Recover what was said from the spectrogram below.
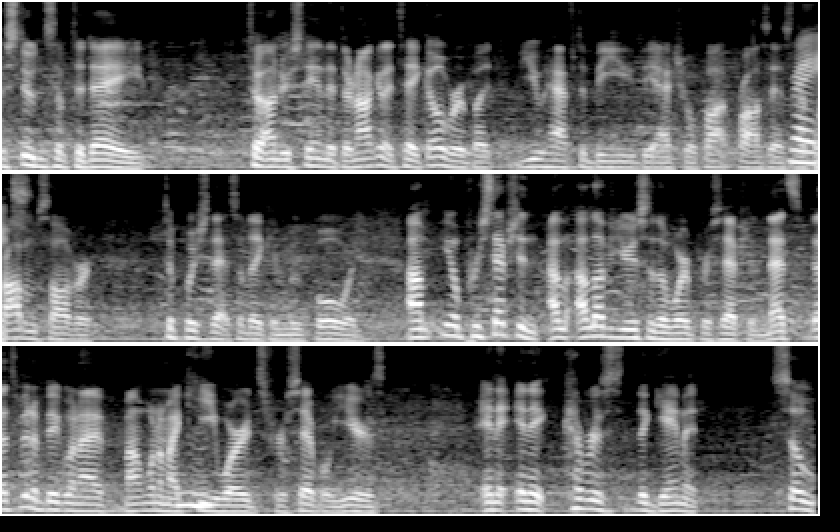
the students of today to understand that they're not going to take over, but you have to be the actual thought process, and Right. the problem solver, to push that so they can move forward. Um, you know, perception. I, I love your use of the word perception. That's that's been a big one. I've my, one of my key words for several years, and it, and it covers the gamut so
